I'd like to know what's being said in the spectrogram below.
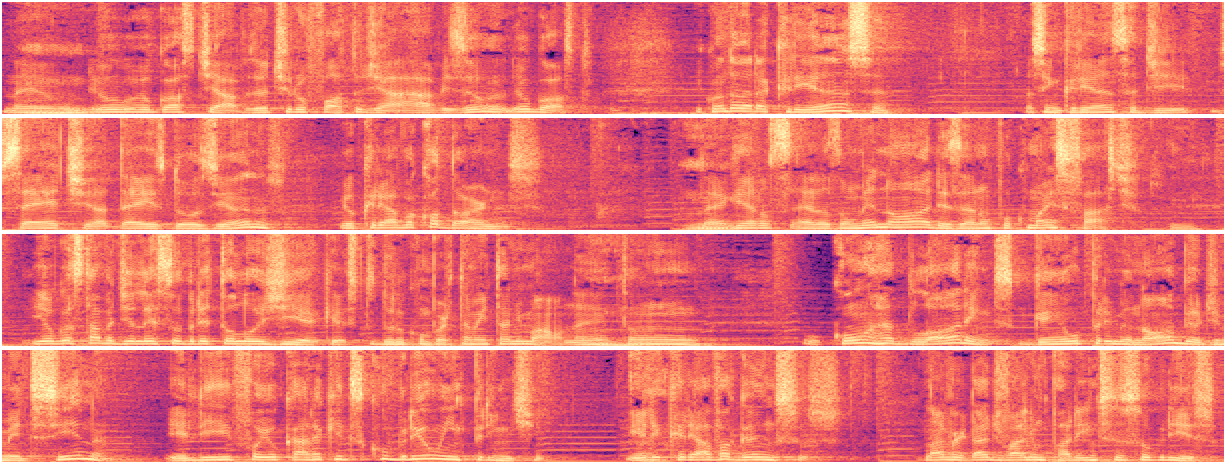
né? Eu- Eu, eu gosto de aves, eu tiro foto de aves, eu, eu gosto. E quando eu era criança, assim, criança de 7 a 10, 12 anos, eu criava codornas. Né, que eram, eram menores, era um pouco mais fácil. E eu gostava de ler sobre etologia, que é o estudo do comportamento animal, né? Então, o Conrad Lorenz ganhou o prêmio Nobel de Medicina, ele foi o cara que descobriu o imprinting. E ele criava gansos. Na verdade, vale um parênteses sobre isso.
